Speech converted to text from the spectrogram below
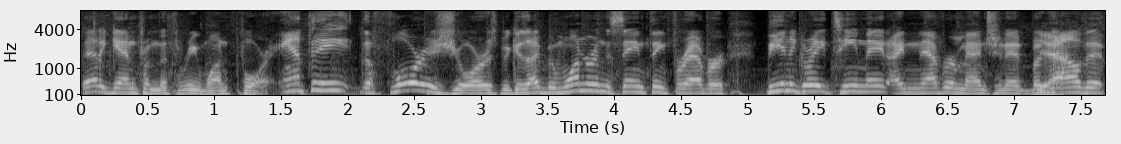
That again from the 314. Anthony, the floor is yours because I've been wondering the same thing forever. Being a great teammate, I never mention it, but Yeah. now that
